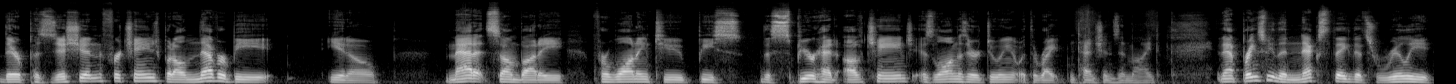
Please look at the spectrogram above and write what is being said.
their position for change, but I'll never be, you know, mad at somebody for wanting to be the spearhead of change as long as they're doing it with the right intentions in mind. And that brings me the next thing that's really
